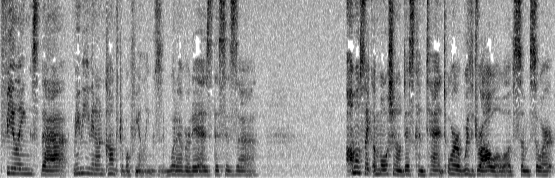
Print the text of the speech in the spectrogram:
feelings that, maybe even uncomfortable feelings, whatever it is. This is uh, almost like emotional discontent or withdrawal of some sort.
